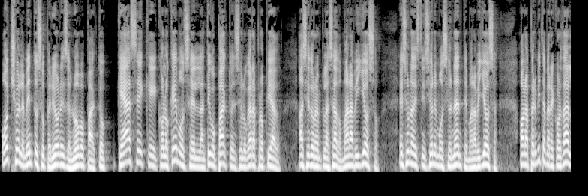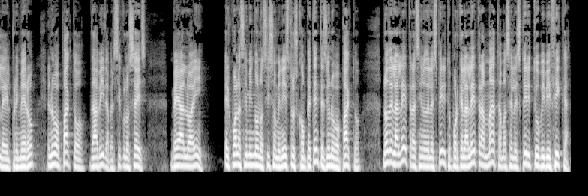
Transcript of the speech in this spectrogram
Ocho elementos superiores del nuevo pacto que hace que coloquemos el antiguo pacto en su lugar apropiado. Ha sido reemplazado. Maravilloso. Es una distinción emocionante, maravillosa. Ahora permítame recordarle el primero. El nuevo pacto da vida, versículo 6. Véalo ahí. El cual asimismo nos hizo ministros competentes de un nuevo pacto no de la letra, sino del Espíritu, porque la letra mata, mas el Espíritu vivifica.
